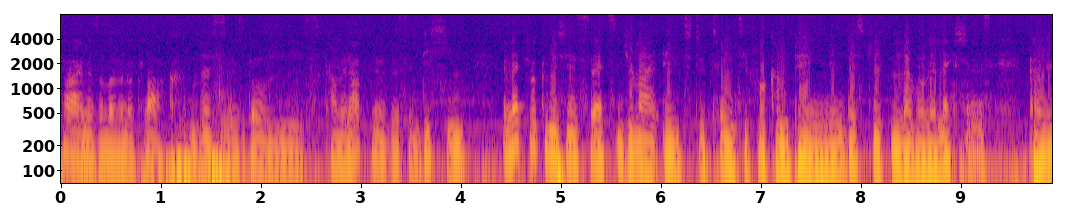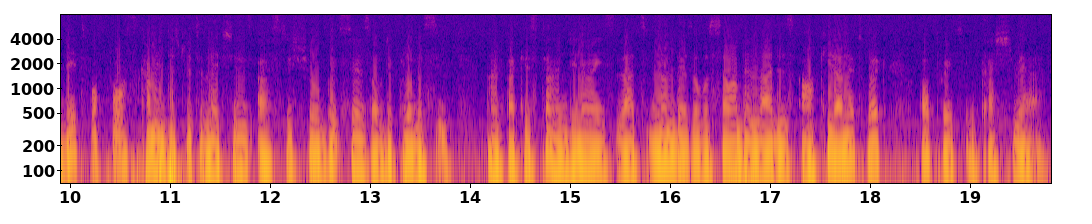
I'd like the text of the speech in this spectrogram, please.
time is 11 o'clock. This is Gold News. Coming up in this edition, Electoral Commission sets July 8 to 20 for campaign in district level elections. Candidates for forthcoming district elections asked to show good sense of diplomacy. And Pakistan denies that members of Osama bin Laden's Al-Qaeda network operate in Kashmir.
